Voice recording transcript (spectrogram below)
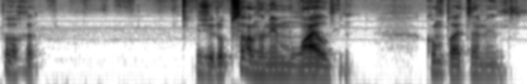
Porra. Juro, o pessoal anda mesmo wilding. Completamente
